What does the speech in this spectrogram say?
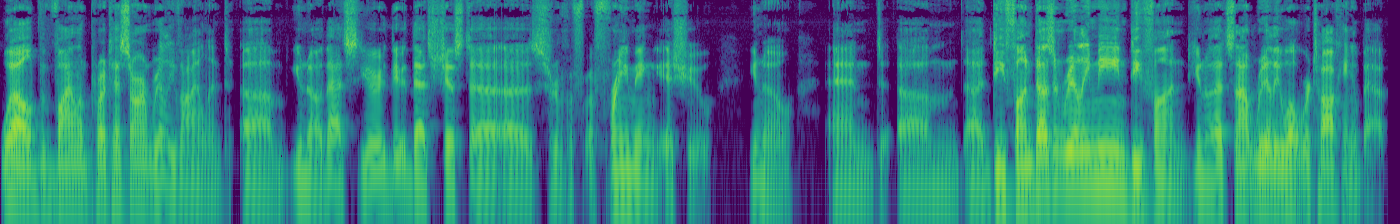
well, the violent protests aren't really violent. Um, you know, that's your that's just a, a sort of a, a, framing issue. You know, and um, uh, defund doesn't really mean defund. You know, that's not really what we're talking about.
